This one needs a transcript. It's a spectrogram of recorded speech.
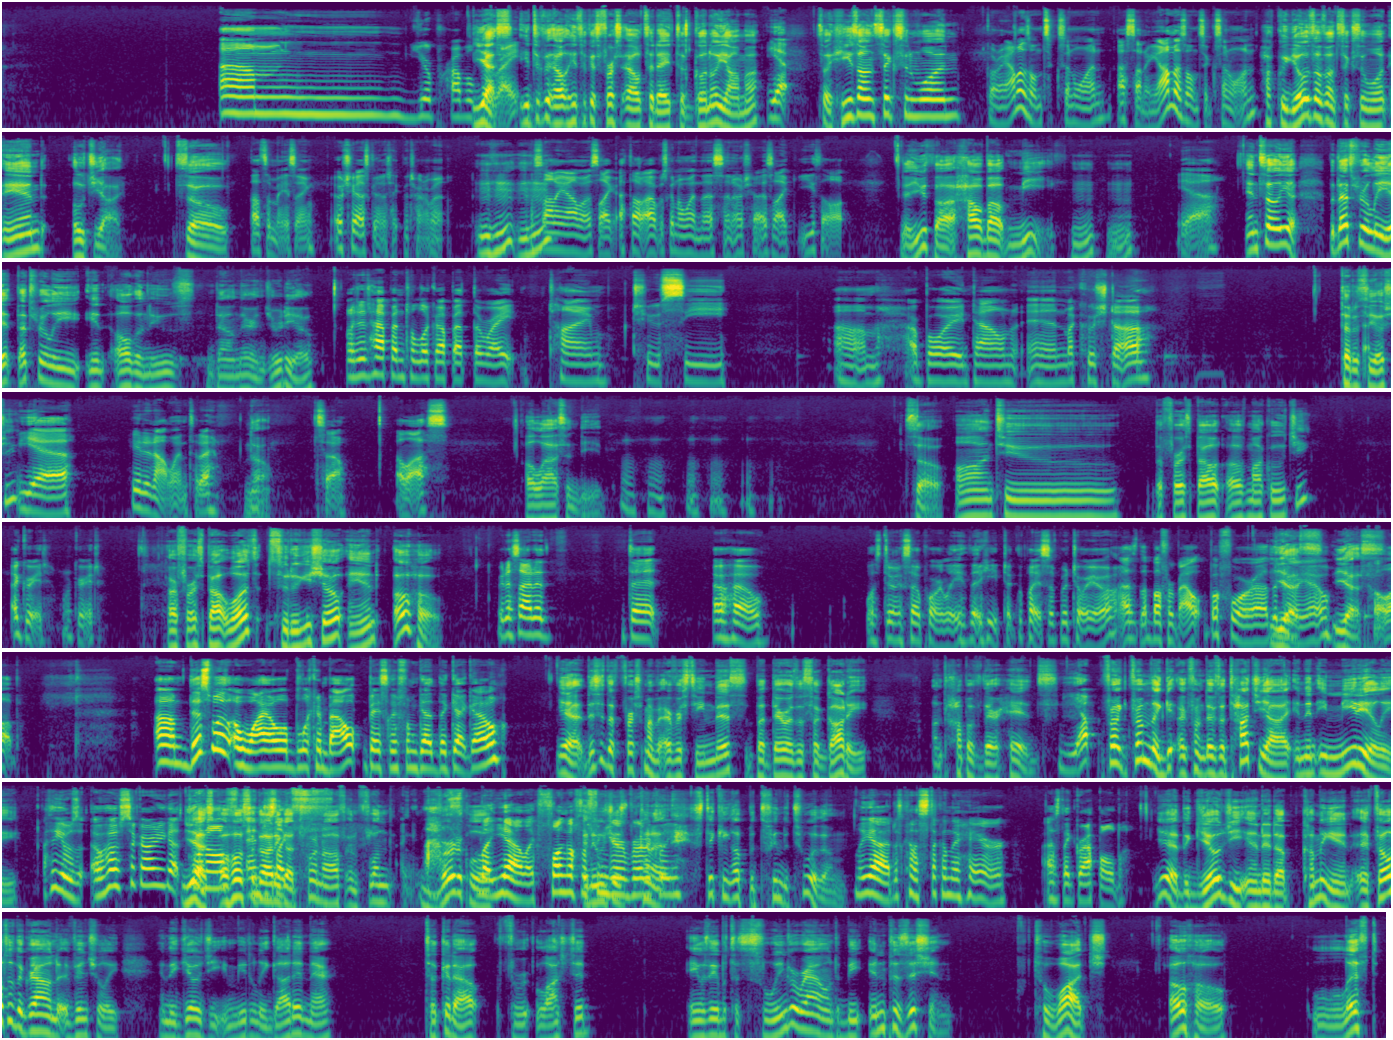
Um, you're probably yes right. he took the l he took his first l today to gonoyama Yep. so he's on six and one Gonoyama's on six and one. Asanoyama's on six and one. Hakuyozan's on six and one, and Ochi. So, That's amazing. Ochiai's gonna take the tournament. mm-hmm, mm-hmm. Asanoyama's like, I thought I was gonna win this, and Ochiai's like, you thought. yeah, you thought, how about me? Mm-hmm. Yeah. And so, yeah, but that's really it. That's really in all the news down there in Juryo. I did happen to look up at the right time to see um, our boy down in Makushita. Terutsuyoshi? Yeah, he did not win today. No. So, alas. Alas, indeed. hmm hmm So, on to the first bout of Makuuchi. Agreed. Agreed. Our first bout was Tsurugisho and Oho. We decided that Oho was doing so poorly that he took the place of Mitoryu as the buffer bout before uh, the yes. Dorio Yes. call up. Um, this was a wild looking bout, basically from get the get go. Yeah, this is the first time I've ever seen this, but there was a Sagari on top of their heads. Yep. from from the like from there's a Tachiai and then immediately I think it was Oho Sagari got torn yes off. Oho Sagari like, got torn off and flung vertical Like yeah, like flung off the and it was finger vertically. sticking up between the two of them. Yeah, just kind of stuck on their hair as they grappled. Yeah, the Gyoji ended up coming in. It fell to the ground eventually, and the Gyoji immediately got in there, took it out, threw, launched it, and he was able to swing around to be in position to watch Oho lift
